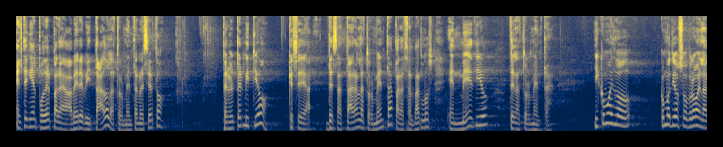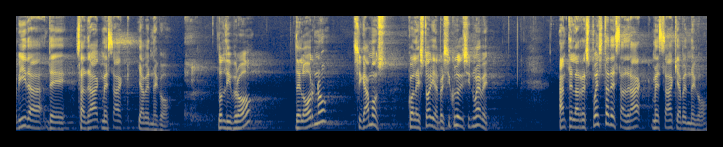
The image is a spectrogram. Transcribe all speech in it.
Él tenía el poder para haber evitado la tormenta, ¿no es cierto? Pero Él permitió que se desatara la tormenta para salvarlos en medio de la tormenta. ¿Y cómo es lo cómo Dios obró en la vida de Sadrach, Mesach y Abednego. Los libró del horno. Sigamos con la historia, el versículo 19. Ante la respuesta de Sadrach, Mesach y Abednego,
